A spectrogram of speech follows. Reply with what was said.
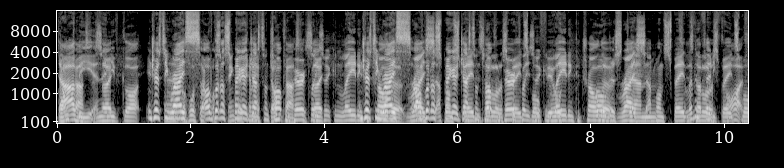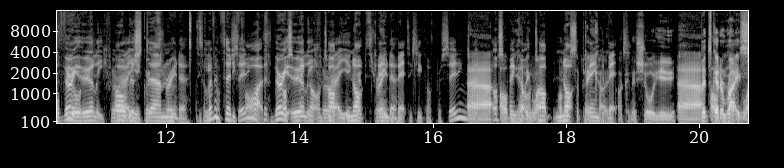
derby, and then you've got got interesting uh, race. I've got a Spengo just on top from Pericles, so who can lead. And interesting race. I've got a Spengo just on top from Pericles, who can lead and control oh, the race um, up on speed. There's not a lot of speed. Small very early for I'll a just, group um, three to, to it's eleven thirty-five. Very early on top, not three to bet to kick off proceedings. I'll be having one. Not keen to bet. I can assure you. Let's get a race.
